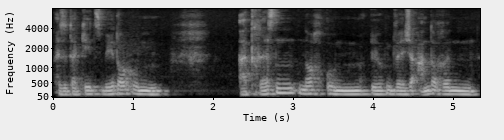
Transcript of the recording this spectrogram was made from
Also da geht es weder um Adressen noch um irgendwelche anderen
